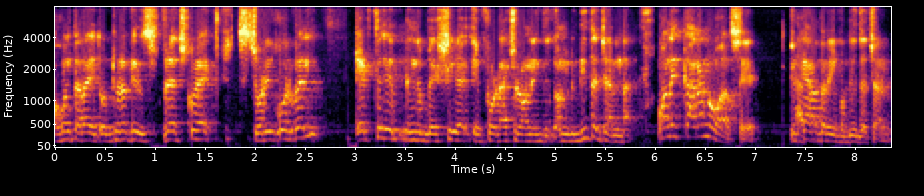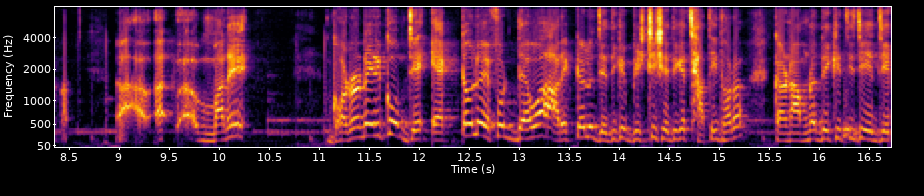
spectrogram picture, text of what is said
কখন তারা এই তথ্যটাকে স্প্রেচ করে স্টোরি করবেন। এর থেকে কিন্তু বেশি এফোর্ট আসলে অনেক অনেক দিতে চান না। অনেক কারণও আছে। কেন তারা এফোর্ট দিতে চান না? মানে ঘটনাটা এরকম যে একটা হলো এফোর্ট দেওয়া আরেকটা হলো যেদিকে বৃষ্টি সেদিকে ছাতি ধরা। কারণ আমরা দেখেছি যে যে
